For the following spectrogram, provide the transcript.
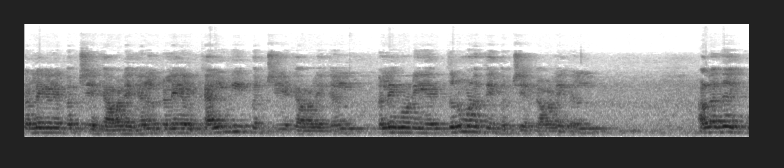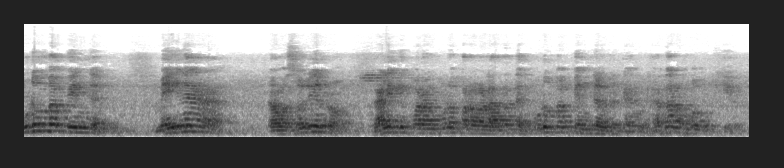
பிள்ளைகளை பற்றிய கவலைகள் பிள்ளைகள் கல்வி பற்றிய கவலைகள் பிள்ளைகளுடைய திருமணத்தை பற்றிய கவலைகள் அல்லது குடும்ப பெண்கள் மெயினா நம்ம சொல்லிடுறோம். வேலைக்கு போகிறவங்க கூட பரவாயில்ல. அதான் அந்த குடும்ப பெண்கள் இருக்காங்க. அதான் ரொம்ப முக்கியம்.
